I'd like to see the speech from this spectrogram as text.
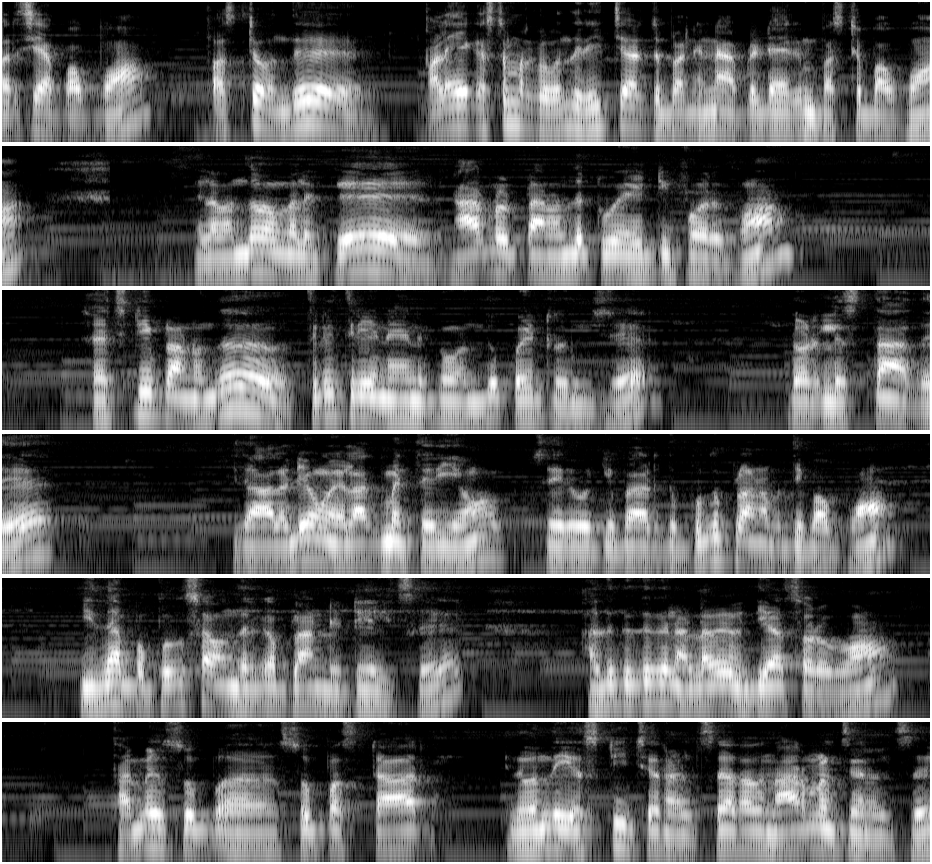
வரிசையாக பார்ப்போம். ஃபஸ்ட்டு வந்து பழைய கஸ்டமர்கள் வந்து ரீசார்ஜ் பிளான் என்ன அப்டேட் ஆகிருக்குன்னு ஃபஸ்ட்டு பார்ப்போம். இதில் வந்து உங்களுக்கு நார்மல் பிளான் வந்து டூ எயிட்டி ஃபோர் இருக்கும். ஹெச்டி பிளான் வந்து த்ரீ த்ரீ நைனுக்கு வந்து போயிட்டு இருந்துச்சு இதோட லிஸ்ட் தான் அது. இது ஆல்ரெடி உங்கள் எல்லாருக்குமே தெரியும். சரி ஓகே இப்போ அடுத்து புது பிளானை பற்றி பார்ப்போம். இதுதான் இப்போ புதுசாக வந்திருக்க பிளான் டீட்டெயில்ஸு அதுக்கு இதுக்கு நல்லாவே வித்தியாசம் இருக்கும். தமிழ் சூப்பர் சூப்பர் ஸ்டார் இது வந்து எஸ்டி சேனல்ஸு அதாவது நார்மல் சேனல்ஸு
